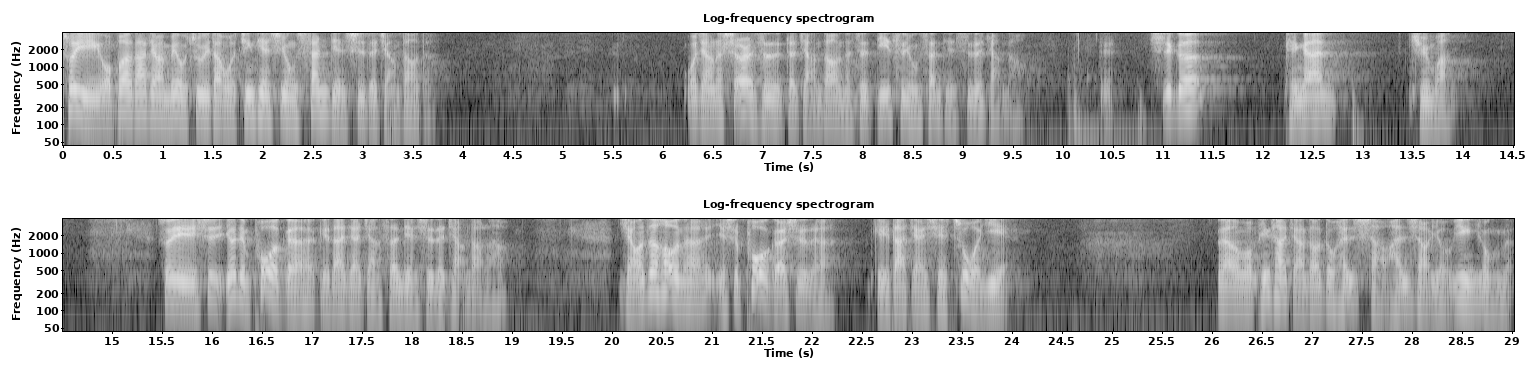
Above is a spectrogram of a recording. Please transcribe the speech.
所以我不知道大家有没有注意到，我今天是用三点式的讲道的。我讲了十二次的讲道呢，这第一次用三点式的讲道。诗歌平安君王，所以是有点破格给大家讲三点式的讲道了哈。讲完之后呢，也是破格式的给大家一些作业。那我平常讲道都很少很少有应用的。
